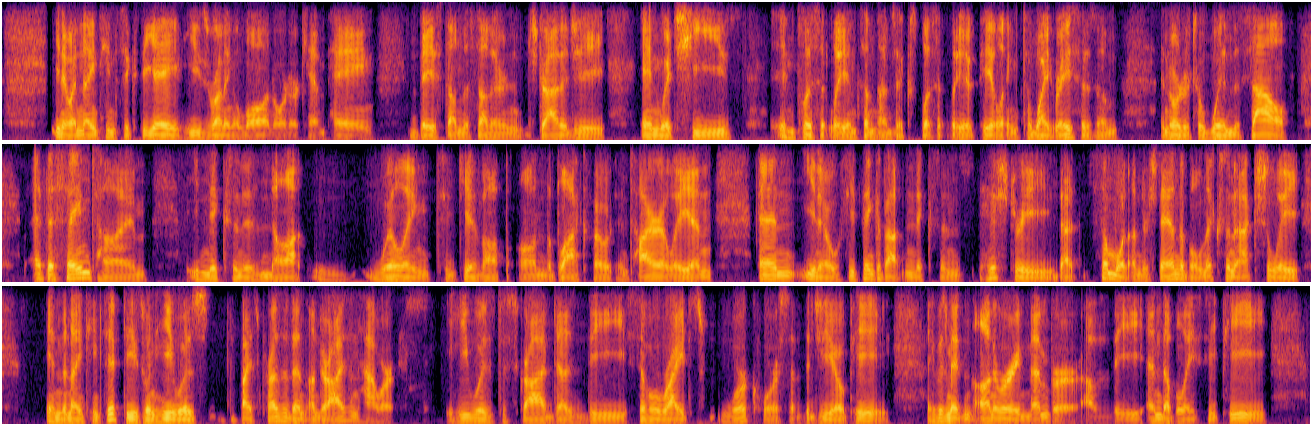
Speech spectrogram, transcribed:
you know, in 1968 he's running a law and order campaign based on the Southern strategy, in which he's implicitly and sometimes explicitly appealing to white racism in order to win the South. At the same time, Nixon is not willing to give up on the black vote entirely. And and you know, if you think about Nixon's history, that's somewhat understandable. Nixon actually, in the 1950s, when he was vice president under Eisenhower, he was described as the civil rights workhorse of the GOP. He was made an honorary member of the NAACP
